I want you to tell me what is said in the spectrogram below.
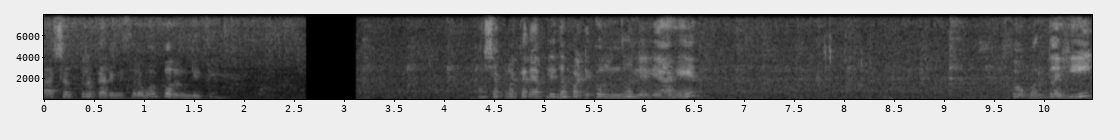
तर अशाच प्रकारे मी सर्व करून घेते. अशा प्रकारे आपली धपाटे करून झालेले आहेत. सोबत दही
